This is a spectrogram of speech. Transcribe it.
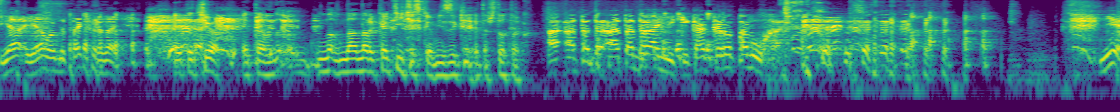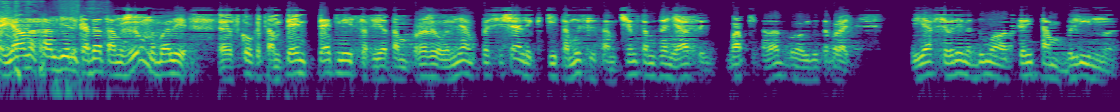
я, я могу так сказать. Это что? Это на, на наркотическом языке, это что такое? А, это драники, как кротовуха. Не, я на самом деле, когда там жил на Бали, э, сколько там, пять месяцев я там прожил, и меня посещали какие-то мысли, там, чем там заняться, бабки-то надо было где-то брать. И я все время думал открыть там блинную.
